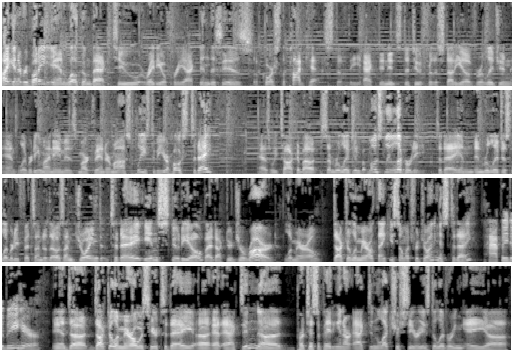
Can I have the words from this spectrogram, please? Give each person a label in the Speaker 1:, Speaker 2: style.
Speaker 1: Hi again, everybody, and welcome back to Radio Free Acton. This is, of course, the podcast of the Acton Institute for the Study of Religion and Liberty. My name is Marc Vander Maas. Pleased to be your host today as we talk about some religion, but mostly liberty today, and, and religious liberty fits under those. I'm joined today in studio by Dr. Gerard Lameiro. Dr. Lameiro, thank you so much for joining us today.
Speaker 2: Happy to be here.
Speaker 1: And uh, Dr. Lameiro was here today uh, at Acton, uh, participating in our Acton lecture series, delivering a uh,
